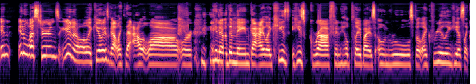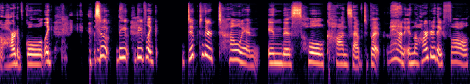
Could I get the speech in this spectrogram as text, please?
in in westerns you know like you always got like the outlaw or you know the main guy like he's he's gruff and he'll play by his own rules but like really he has like a heart of gold like so they they've like dipped their toe in in this whole concept but man in the harder they fall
